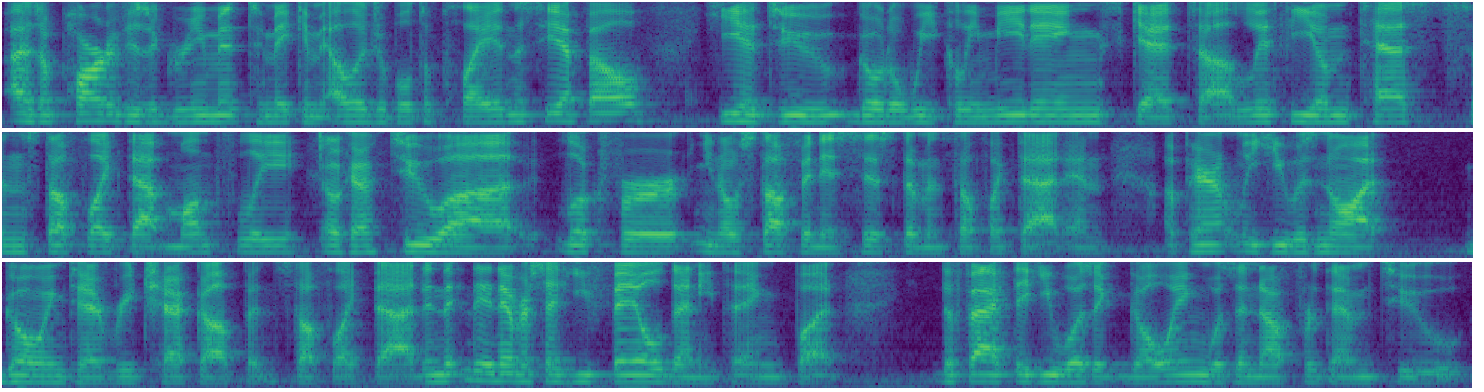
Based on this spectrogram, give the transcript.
as a part of his agreement to make him eligible to play in the CFL, he had to go to weekly meetings, get uh, lithium tests and stuff like that monthly. Okay. To uh, look for you know stuff in his system and stuff like that. And apparently he was not going to every checkup and stuff like that. And they- they never said he failed anything, but the fact that he wasn't going was enough for them to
